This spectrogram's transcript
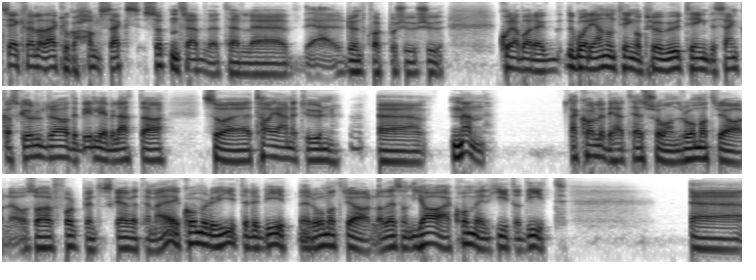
tre kvelder der klokka halv seks, 17.30 til eh, rundt kvart på sju-sju. Hvor jeg bare går igjennom ting og prøver ut ting. Det senker skuldre, det er billige billetter. Så eh, ta gjerne turen. Eh, men jeg kaller de her testshowene råmateriale, og så har folk begynt å skrive til meg «Hei, kommer du hit eller dit med råmateriale. Og det er sånn ja, jeg kommer hit og dit. Eh,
